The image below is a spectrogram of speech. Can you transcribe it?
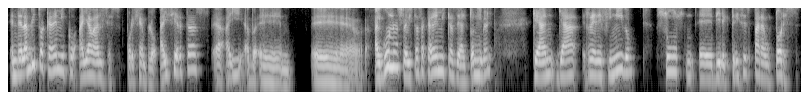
En el ámbito académico hay avances, por ejemplo, hay ciertas, hay algunas revistas académicas de alto nivel que han ya redefinido sus eh, directrices para autores,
